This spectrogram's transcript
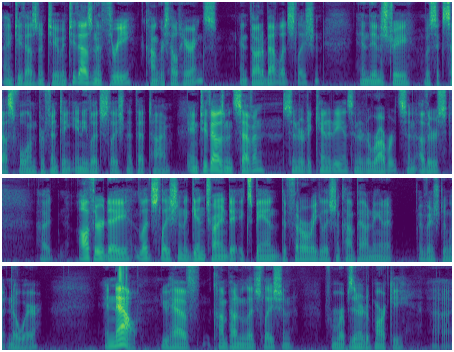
in 2002. In 2003, Congress held hearings and thought about legislation, and the industry was successful in preventing any legislation at that time. In 2007, Senator Kennedy and Senator Roberts and others uh, authored a legislation again trying to expand the federal regulation of compounding, and it eventually went nowhere. And now you have compounding legislation from Representative Markey, uh,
